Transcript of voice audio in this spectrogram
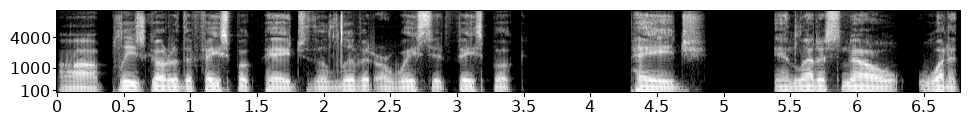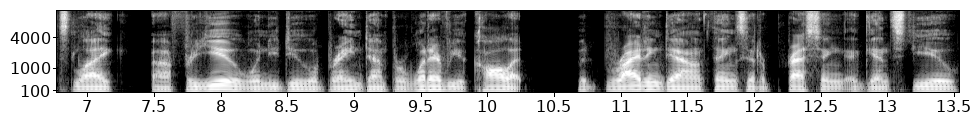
Uh, please go to the Facebook page, the Live It or Waste It Facebook page, and let us know what it's like uh, for you when you do a brain dump or whatever you call it, but writing down things that are pressing against you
